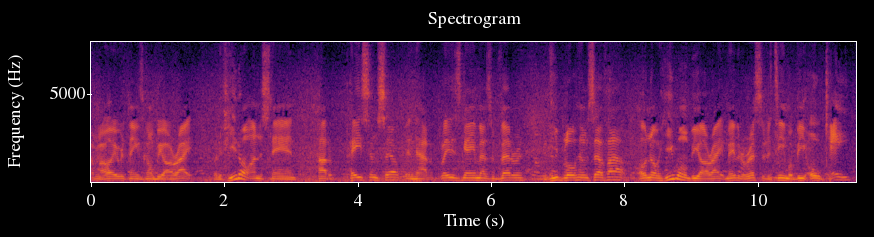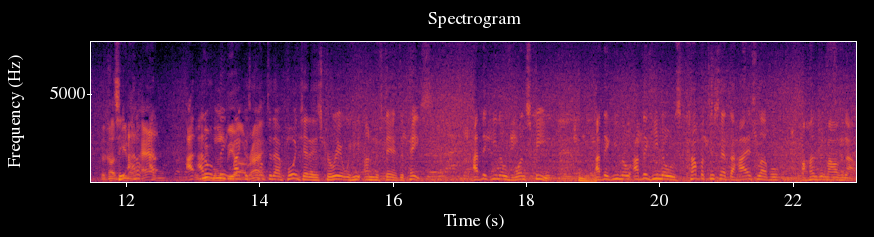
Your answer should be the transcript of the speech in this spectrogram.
I'm oh, everything's gonna be all right. But if you don't understand how to pace himself and how to play this game as a veteran, if he blow himself out, oh no, he won't be all right. Maybe the rest of the team will be okay because See, you don't, don't, have I, him. I, I don't think Mike has right. come to that point yet in his career where he understands the pace. I think he knows one speed. Hmm. I think he know. I think he knows competition at the highest level, 100 miles an hour.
